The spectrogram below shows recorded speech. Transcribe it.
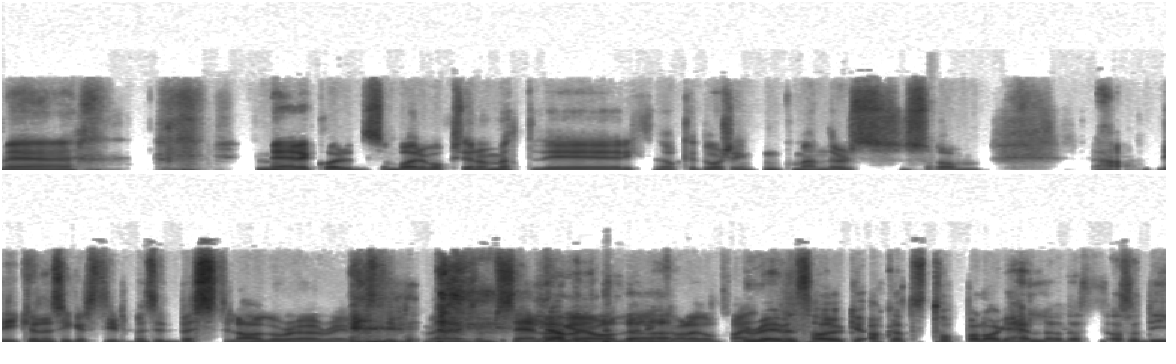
Med, med rekord som bare vokser. Og møtte de riktignok et Washington Commanders som ja, De kunne sikkert stilt med sitt beste lag, og Ravens stilt med liksom C-laget. Ja, ja. Ravens har jo ikke akkurat toppa laget heller. Det, altså de,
